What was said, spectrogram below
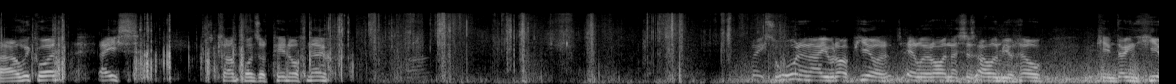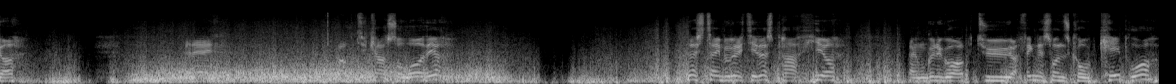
Uh, look on, ice. Crampons are paying off now. Right, so Owen and I were up here earlier on, this is Allermuir Hill. We came down here and then up to Castle Law there. This time we're going to take this path here and I'm going to go up to, I think this one's called Cape Law.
